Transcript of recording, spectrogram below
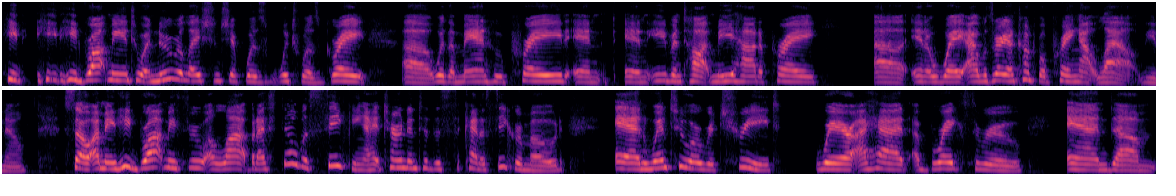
he he he brought me into a new relationship was which was great uh, with a man who prayed and and even taught me how to pray uh, in a way I was very uncomfortable praying out loud, you know. So I mean, he brought me through a lot, but I still was seeking. I had turned into this kind of seeker mode and went to a retreat where I had a breakthrough and um,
